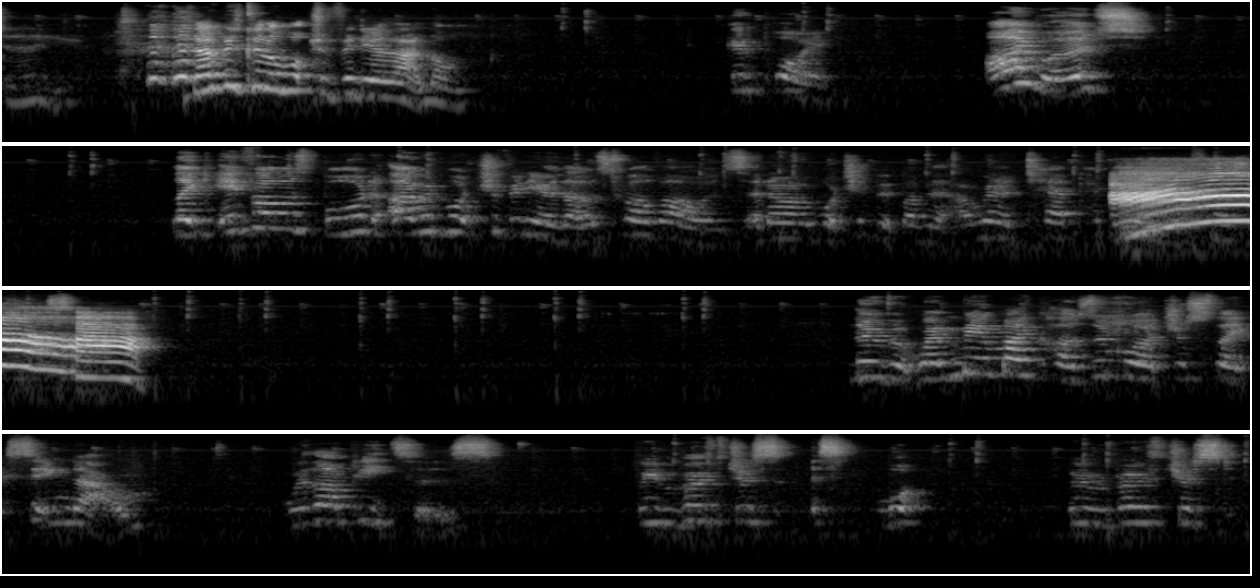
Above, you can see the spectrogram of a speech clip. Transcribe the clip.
You? Nobody's gonna watch a video that long. Good point. I would. Like, if I was bored, I would watch a video that was 12 hours, and I would watch it bit by bit. I'm to tear Pepper. Ah! No, but when me and my cousin were just like sitting down with our pizzas, we were both just what we were both just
